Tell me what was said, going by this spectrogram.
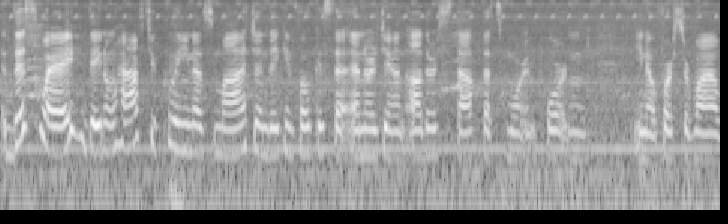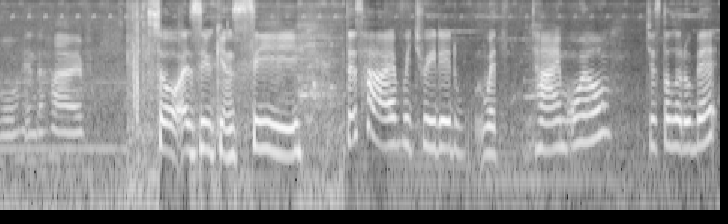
This way they don't have to clean as much and they can focus the energy on other stuff that's more important you know for survival in the hive. So as you can see this hive we treated with thyme oil just a little bit.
